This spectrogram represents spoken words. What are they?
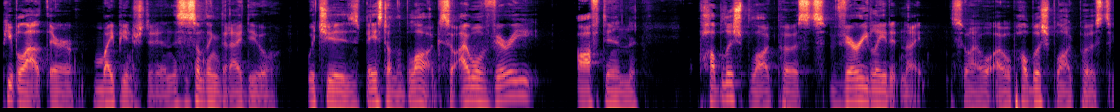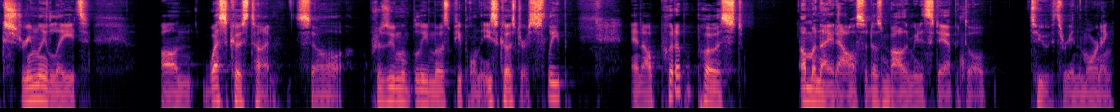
people out there might be interested in. This is something that I do, which is based on the blog. So I will very often publish blog posts very late at night. So I will, I will publish blog posts extremely late on West Coast time. So presumably most people on the East Coast are asleep. And I'll put up a post. I'm a night owl, so it doesn't bother me to stay up until two, three in the morning.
